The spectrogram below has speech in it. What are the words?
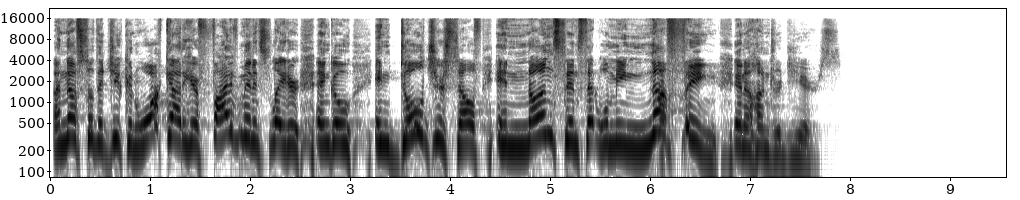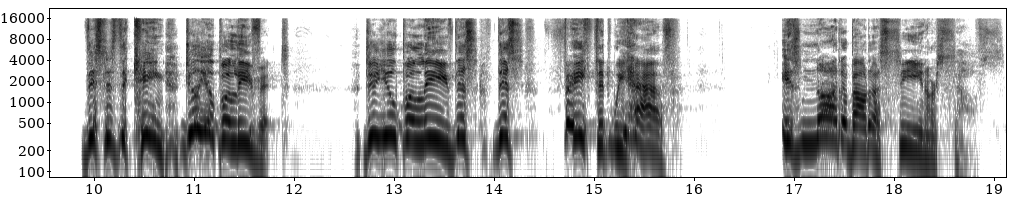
Enough so that you can walk out of here five minutes later and go indulge yourself in nonsense that will mean nothing in a hundred years. This is the king. Do you believe it? Do you believe this, this faith that we have is not about us seeing ourselves,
